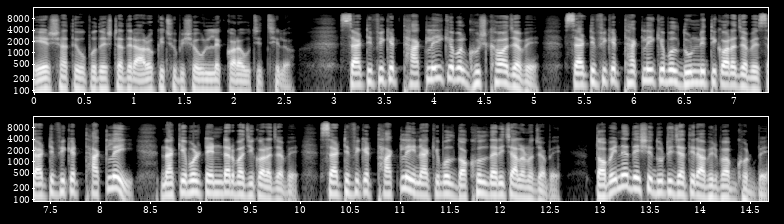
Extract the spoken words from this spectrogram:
এর সাথে উপদেষ্টাদের আরও কিছু বিষয় উল্লেখ করা উচিত ছিল। সার্টিফিকেট থাকলেই কেবল ঘুষ খাওয়া যাবে, সার্টিফিকেট থাকলেই কেবল দুর্নীতি করা যাবে, সার্টিফিকেট থাকলেই না কেবল টেন্ডারবাজি করা যাবে, সার্টিফিকেট থাকলেই না কেবল দখলদারি চালানো যাবে। তবেই না দেশে দুটি জাতির আবির্ভাব ঘটবে,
